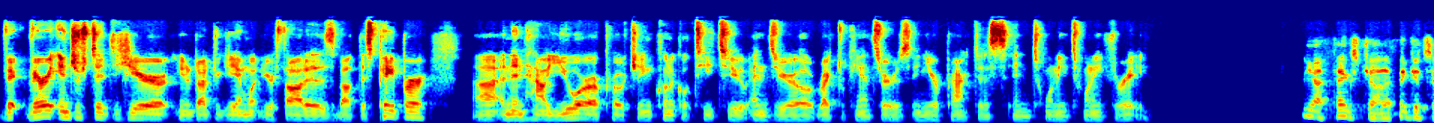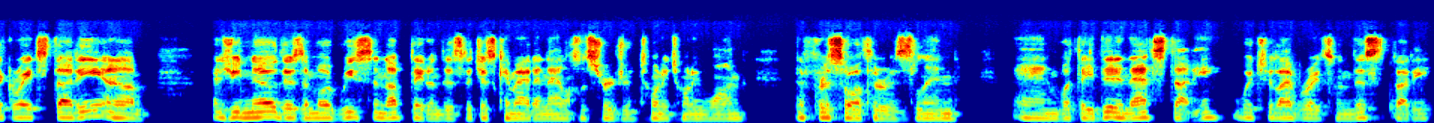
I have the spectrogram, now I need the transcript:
very interested to hear, you know, Dr. Guillem, what your thought is about this paper, uh, and then how you are approaching clinical T2 N0 rectal cancers in your practice in 2023. Yeah, thanks, John. I think it's a great study. Um, as you know, there's a more recent update on this that just came out in Annals of Surgery in 2021. The first author is Lynn. And what they did in that study, which elaborates on this study,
